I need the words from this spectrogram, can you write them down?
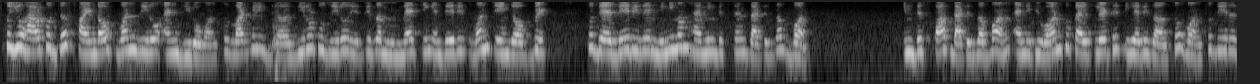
so you have to just find out 1 0 and 0 1 so what will uh, 0 to 0 it is a matching and there is one change of bit so there there is a minimum Hamming distance that is the 1 in this path that is the 1 and if you want to calculate it here is also 1 so there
